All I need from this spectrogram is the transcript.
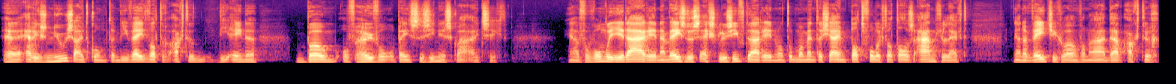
uh, ergens nieuws uitkomt. En wie weet wat er achter die ene boom of heuvel opeens te zien is qua uitzicht. Ja, verwonder je daarin en wees dus exclusief daarin. Want op het moment dat jij een pad volgt wat al is aangelegd, ja, dan weet je gewoon van ah, daarachter,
